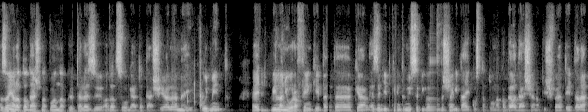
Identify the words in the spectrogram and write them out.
az ajánlatadásnak vannak kötelező adatszolgáltatási elemei, úgy, mint egy villanyóra fényképet kell, ez egyébként a műszaki gazdasági tájékoztatónak a beadásának is feltétele,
